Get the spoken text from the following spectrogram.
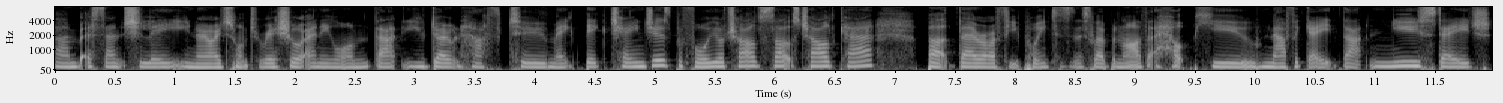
Um, but essentially, you know, I just want to reassure anyone that you don't have to make big changes before your child starts childcare. But there are a few pointers in this webinar that help you navigate that new stage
